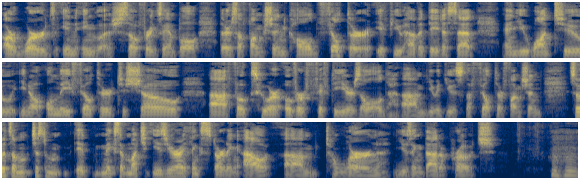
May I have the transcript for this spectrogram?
are words in English. So, for example, there's a function called filter. If you have a data set and you want to, you know, only filter to show uh, folks who are over 50 years old, um, you would use the filter function. So it's a, just a, it makes it much easier, I think, starting out um, to learn using that approach. Mm-hmm.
